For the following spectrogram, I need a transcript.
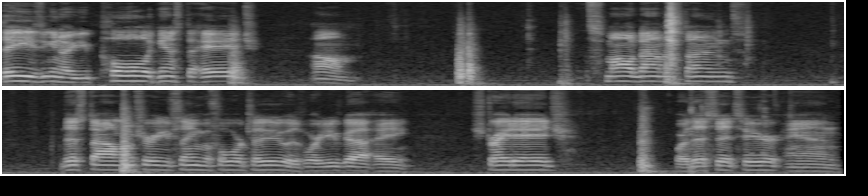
These, you know, you pull against the edge. Um, small diamond stones this style I'm sure you've seen before too is where you've got a straight edge where this sits here and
